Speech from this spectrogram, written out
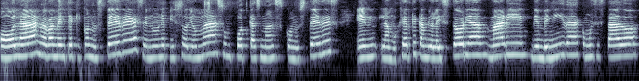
Hola, nuevamente aquí con ustedes en un episodio más, un podcast más con ustedes en La Mujer que Cambió la Historia. Mari, bienvenida, ¿cómo has estado?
